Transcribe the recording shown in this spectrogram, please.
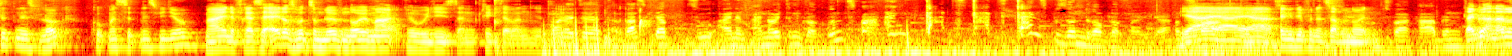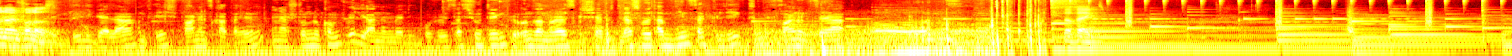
Sydneys Vlog. Guck mal Sydneys Video. Meine Fresse. Ey, das wird zum Löwen neue Marke release. Dann kriegt er wann hier. Moin Leute, was geht ab zu einem erneuten Vlog? Und zwar ein ganz, ganz, ganz besonderer Vlog mal wieder. Und Ja, ja, ja. Danke dir für den Sub im neuen. Und zwar haben Danke an alle neuen Follows. Eli Geller und ich fahren jetzt gerade dahin. In einer Stunde kommt Willi an in Berlin. Wofür ist das Shooting? Für unser neues Geschäft. Das wird am Dienstag gelegt. Wir freuen uns sehr und Perfekt.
